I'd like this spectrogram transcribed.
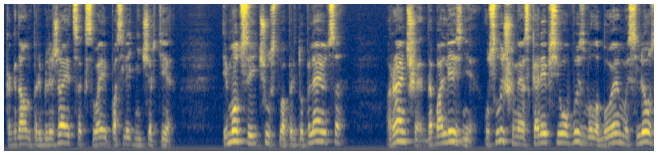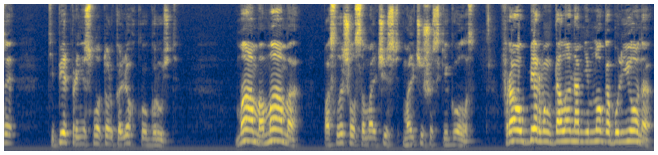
когда он приближается к своей последней черте. Эмоции и чувства притупляются, Раньше, до болезни, услышанное, скорее всего, вызвало бы Эммы слезы, теперь принесло только легкую грусть. «Мама, мама!» – послышался мальчиш... мальчишеский голос. «Фрау Берман дала нам немного бульона!»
